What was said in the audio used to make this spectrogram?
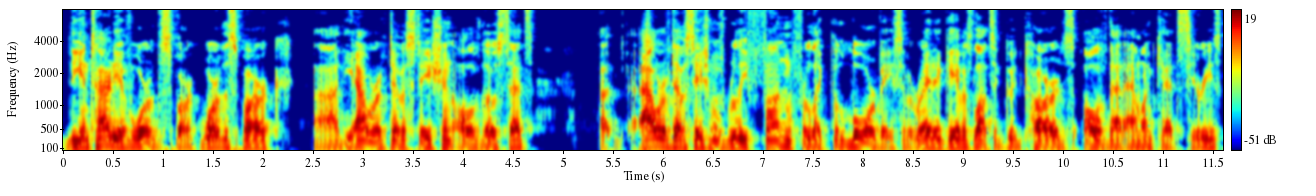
the entirety of War of the Spark, War of the Spark, uh, the Hour of Devastation, all of those sets. Uh, Hour of Devastation was really fun for like the lore base of it, right? It gave us lots of good cards, all of that Amonkhet series.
